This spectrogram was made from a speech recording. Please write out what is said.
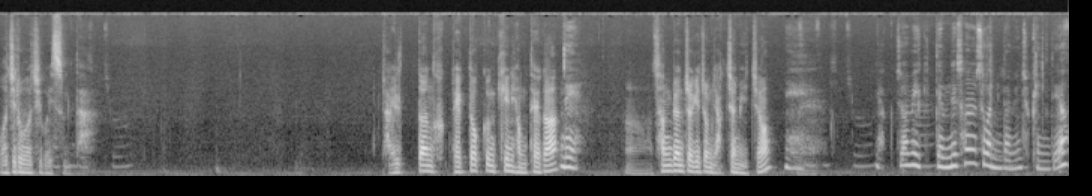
어지러워지고 있습니다. 자, 일단 흙- 백도 끊긴 형태가 네, 어, 상변 쪽이 좀 약점이 있죠. 네. 약점이 있기 때문에 선수가 된다면 좋겠는데요.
